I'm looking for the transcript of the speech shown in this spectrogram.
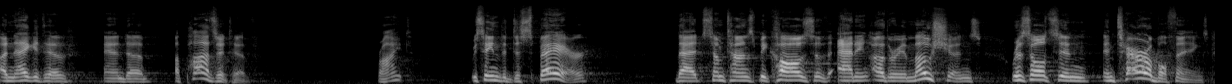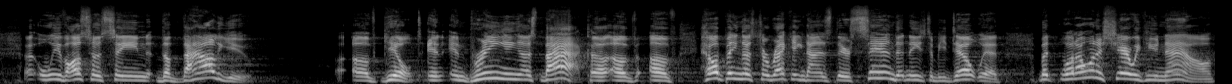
a negative and a, a positive, right? We've seen the despair that sometimes, because of adding other emotions, results in, in terrible things. Uh, we've also seen the value of guilt and, in bringing us back, uh, of, of helping us to recognize there's sin that needs to be dealt with. But what I want to share with you now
